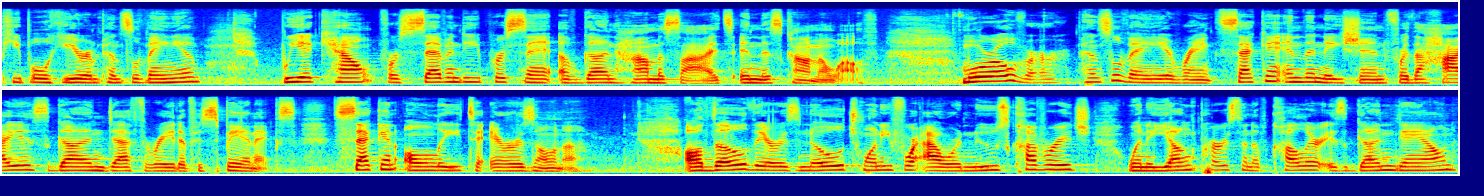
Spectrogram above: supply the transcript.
people here in Pennsylvania, we account for 70% of gun homicides in this Commonwealth. Moreover, Pennsylvania ranked second in the nation for the highest gun death rate of Hispanics, second only to Arizona. Although there is no 24 hour news coverage when a young person of color is gunned down,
